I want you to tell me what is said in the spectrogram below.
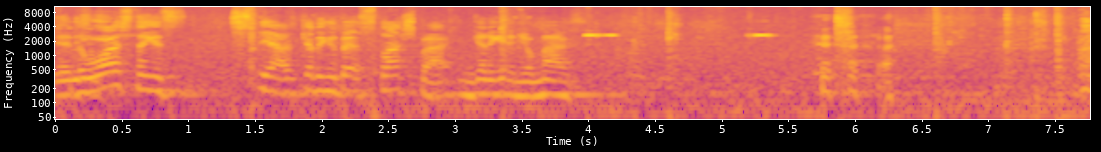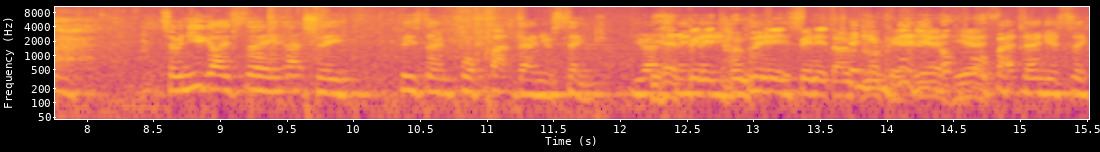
Yeah, The worst thing is, yeah, getting a bit of splashback and getting it in your mouth. So when you guys say, actually, please don't pour fat down your sink, you actually bin it, mean, don't- bin it, please, bin it, don't can you block it. really Yeah, not yeah. pour fat down your sink?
